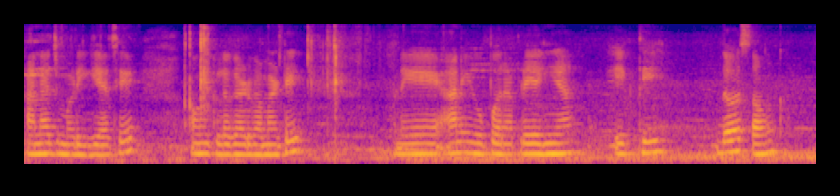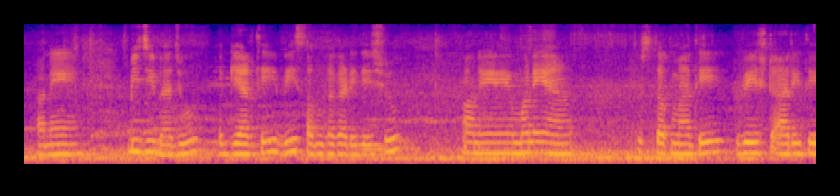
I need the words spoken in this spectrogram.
ખાના જ મળી ગયા છે અંક લગાડવા માટે. અને આની ઉપર આપણે અહીંયા એકથી દસ અંક અને બીજી બાજુ અગિયારથી વીસ અંક લગાડી દઈશું. અને મને આ પુસ્તકમાંથી વેસ્ટ આ રીતે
